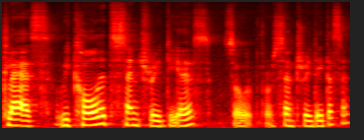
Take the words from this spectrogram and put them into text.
class. We call it Century DS, so for Century dataset.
